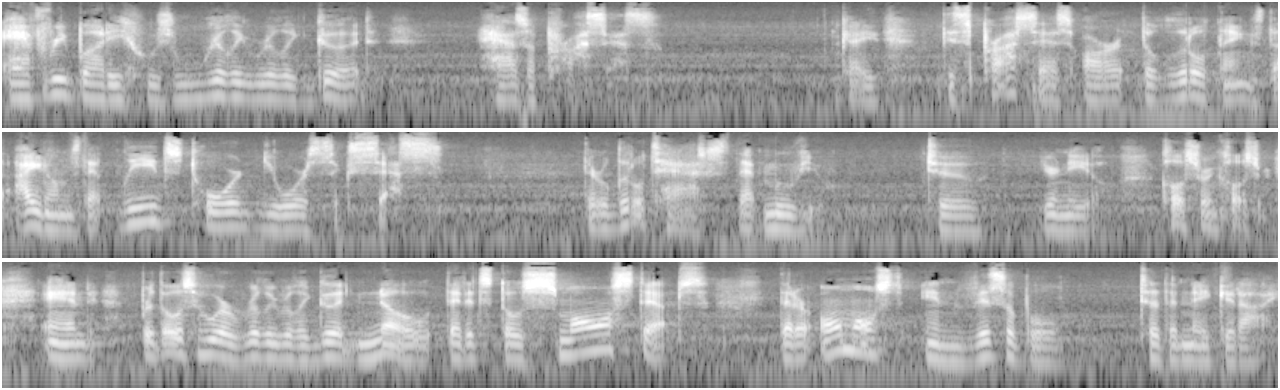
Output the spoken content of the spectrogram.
Everybody who's really, really good has a process. Okay? This process are the little things, the items that leads toward your success. They're little tasks that move you to your needle closer and closer. And for those who are really, really good, know that it's those small steps that are almost invisible to the naked eye.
